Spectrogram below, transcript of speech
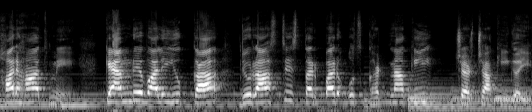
हर हाथ में कैमरे वाले युग का जो राष्ट्रीय स्तर पर उस घटना की चर्चा की गई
